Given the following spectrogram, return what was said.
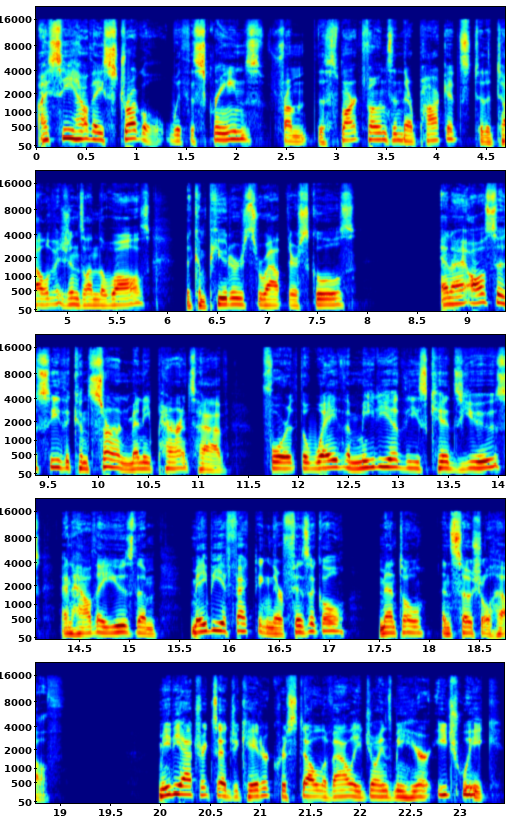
I see how they struggle with the screens from the smartphones in their pockets to the televisions on the walls, the computers throughout their schools. And I also see the concern many parents have for the way the media these kids use and how they use them may be affecting their physical, mental, and social health. Mediatrics educator Kristelle Lavallee joins me here each week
